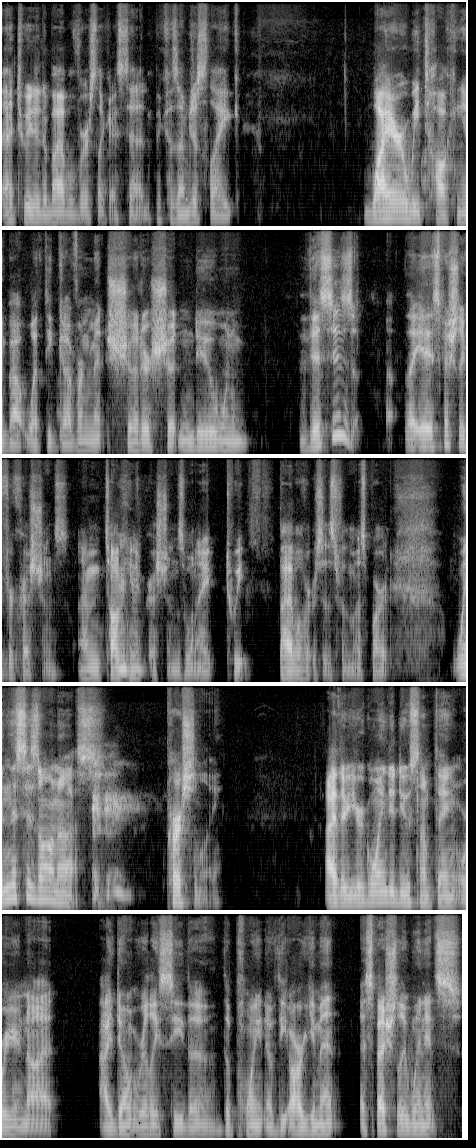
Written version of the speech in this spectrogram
I tweeted a Bible verse, like I said, because I'm just like, why are we talking about what the government should or shouldn't do when this is uh, like, especially for Christians? I'm talking to Christians when I tweet Bible verses for the most part. When this is on us personally, either you're going to do something or you're not. I don't really see the the point of the argument, especially when it's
